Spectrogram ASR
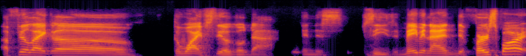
I feel like uh, the wife still go die in this season. Maybe not in the first part,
